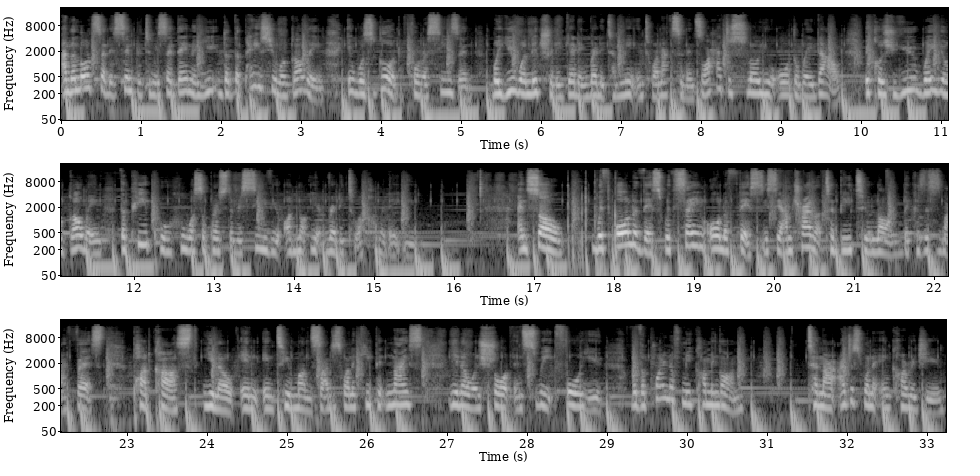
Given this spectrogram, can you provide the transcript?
And the Lord said it simply to me, said, Dana, you the, the pace you were going, it was good for a season, but you were literally getting ready to meet into an accident. So I had to slow you all the way down because you where you're going, the people who are supposed to receive you are not yet ready to accommodate you. And so, with all of this, with saying all of this, you see, I'm trying not to be too long because this is my first podcast, you know, in in two months. So I just want to keep it nice, you know, and short and sweet for you. But the point of me coming on tonight, I just want to encourage you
